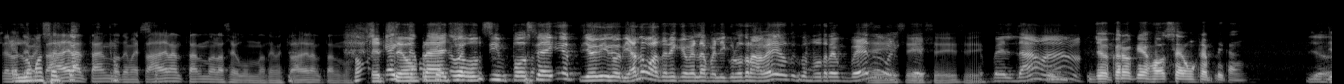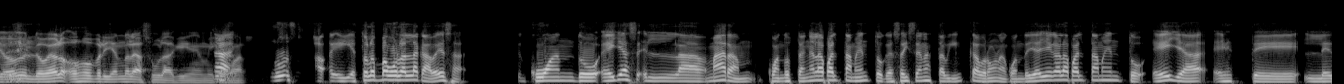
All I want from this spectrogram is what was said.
Pero es te lo me más estás cercano. adelantando, te me estás adelantando a la segunda, te me estás adelantando. Este hombre ha hecho un simposio ahí yo digo, diablo, va a tener que ver la película otra vez, como tres veces. Sí, sí, sí, sí. ¿Verdad, mano? Yo creo que José es un replicante. Yo lo veo los ojos brillándole azul aquí en mi Ah, cámara. incluso, ah, y esto les va a volar la cabeza. Cuando ella, se- la Maram, cuando está en el apartamento, que esa escena está bien cabrona, cuando ella llega al apartamento, ella este, le,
